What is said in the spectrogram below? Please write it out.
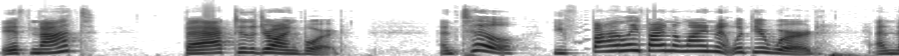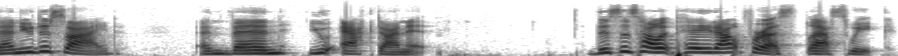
If not, back to the drawing board until you finally find alignment with your word, and then you decide, and then you act on it. This is how it paid out for us last week.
